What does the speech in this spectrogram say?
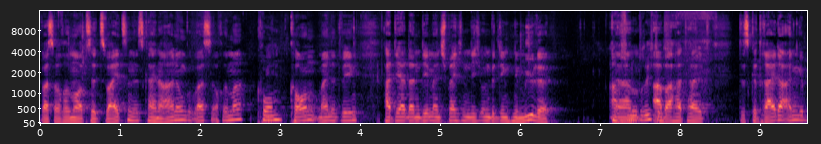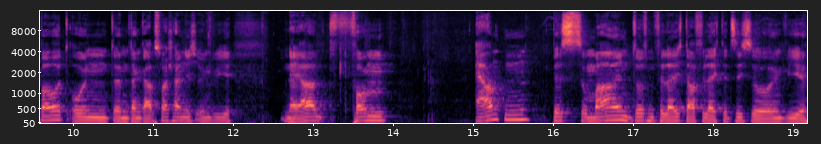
was auch immer, ob es jetzt Weizen ist, keine Ahnung, was auch immer. Korn. Korn, meinetwegen, hat ja dann dementsprechend nicht unbedingt eine Mühle. Absolut ähm, richtig. Aber hat halt das Getreide angebaut und ähm, dann gab es wahrscheinlich irgendwie, naja, vom Ernten bis zum Mahlen dürfen vielleicht, darf vielleicht jetzt nicht so irgendwie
